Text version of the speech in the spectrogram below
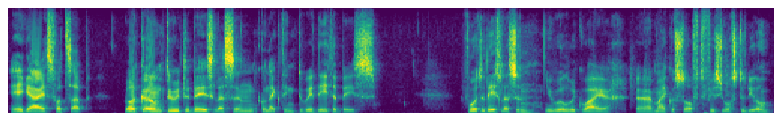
Hey guys, what's up? Welcome to today's lesson connecting to a database. For today's lesson, you will require uh, Microsoft Visual Studio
